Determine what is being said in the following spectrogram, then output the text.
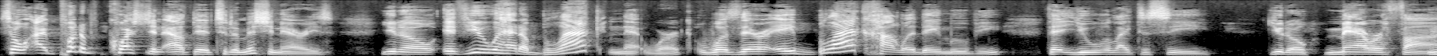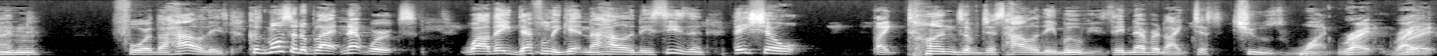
so I put a question out there to the missionaries. You know, if you had a black network, was there a black holiday movie that you would like to see? You know, marathon Mhm. for the holidays because most of the black networks, while they definitely get in the holiday season, they show like tons of just holiday movies. They never like just choose one. Right, Right? right.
